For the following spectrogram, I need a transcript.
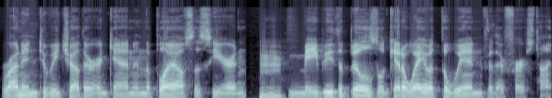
run into each other again in the playoffs this year, and Mhm. maybe the Bills will get away with the win for their first time.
